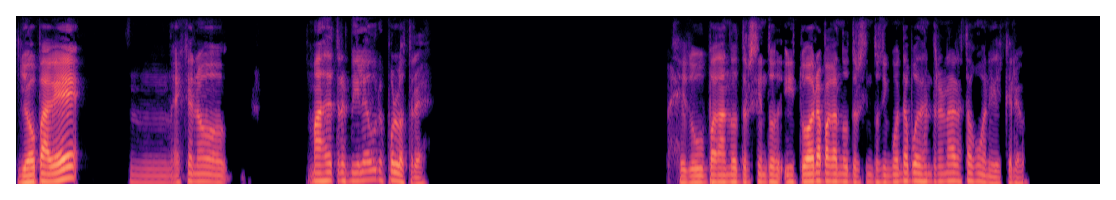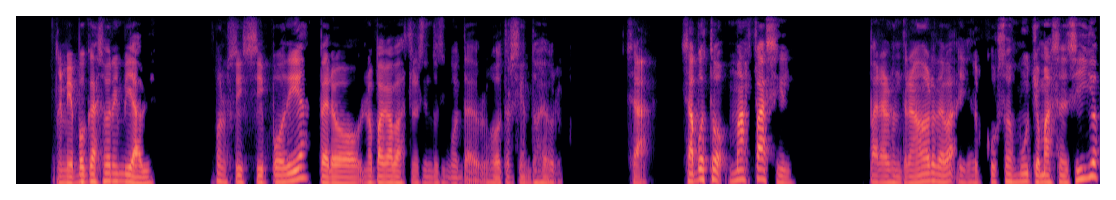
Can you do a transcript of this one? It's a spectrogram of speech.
Yo pagué, mm, es que no, más de 3.000 euros por los tres. Si tú pagando 300, y tú ahora pagando 350 puedes entrenar hasta juvenil, creo. En mi época eso era inviable. Bueno, sí, sí podía, pero no pagabas 350 euros o 300 euros. O sea, se ha puesto más fácil para los entrenadores de y el curso es mucho más sencillo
